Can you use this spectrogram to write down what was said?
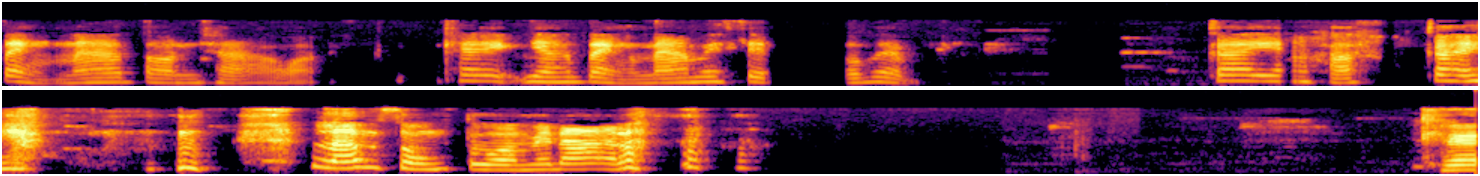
แต่งหน้าตอนเช้าอะแค่ยังแต่งหน้าไม่เสร็จก็แบบใกล้ยังคะใกล้ยัง เริ่มทรงตัวไม่ได้แล้ว แค่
